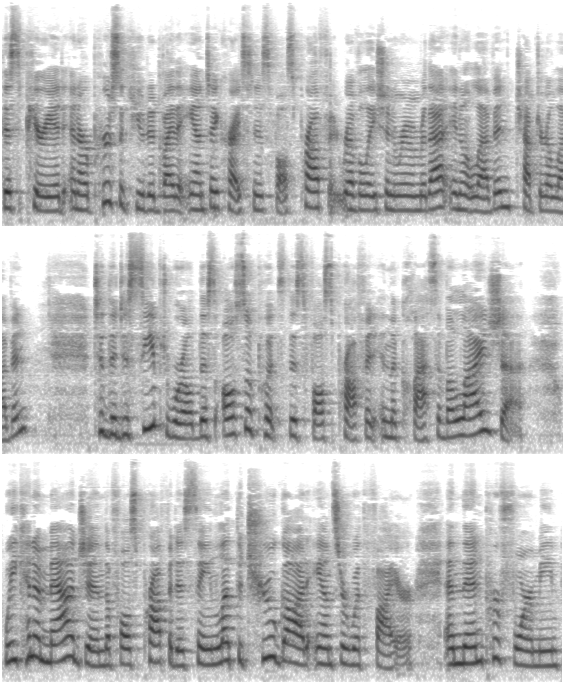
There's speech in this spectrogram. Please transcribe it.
this period and are persecuted by the Antichrist and his false prophet. Revelation, remember that in 11, chapter 11. To the deceived world, this also puts this false prophet in the class of Elijah. We can imagine the false prophet is saying, Let the true God answer with fire, and then performing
